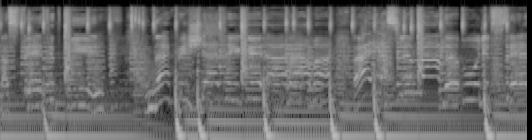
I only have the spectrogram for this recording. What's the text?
нас встретит Київ, на Хрещатике Арава, а если надо будет встретить и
